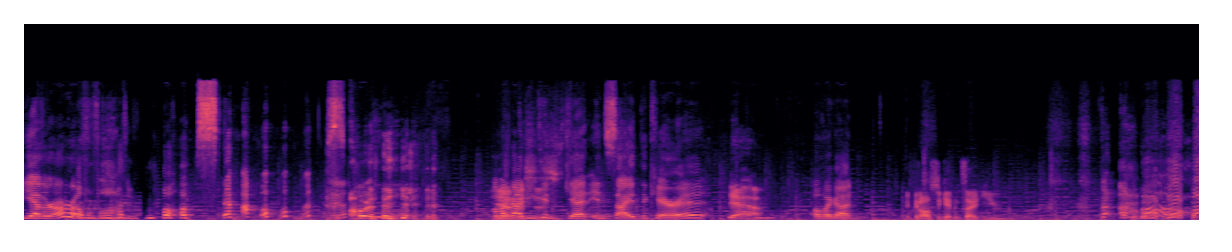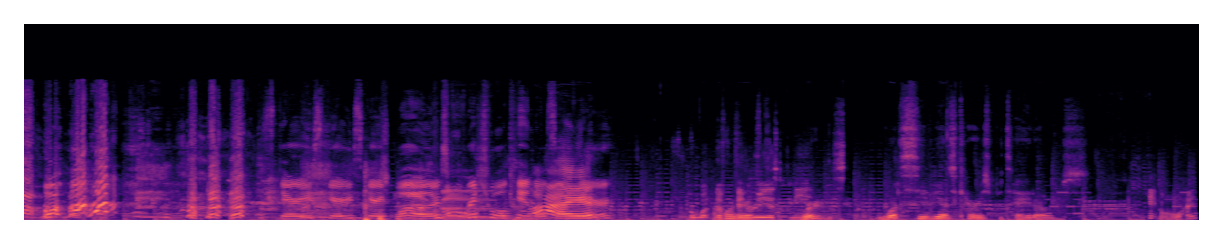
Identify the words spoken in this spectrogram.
yeah, there are a lot of mobs now. Yeah. Oh, yeah. Oh my Yeah, god, you is- could get inside the carrot? yeah. Oh my god. It could also get inside you. Oh. Scary, scary, scary. Whoa, there's Uh, ritual candles up here. For what I wonder- nefarious where- means. What CVS carries potatoes? what?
